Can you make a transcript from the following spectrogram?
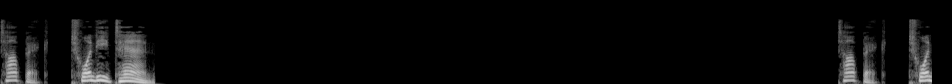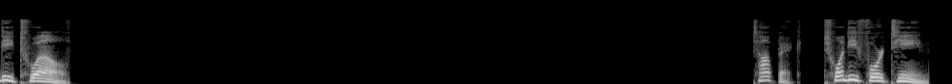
Topic. 2010 Topic. 2012 Topic. 2014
